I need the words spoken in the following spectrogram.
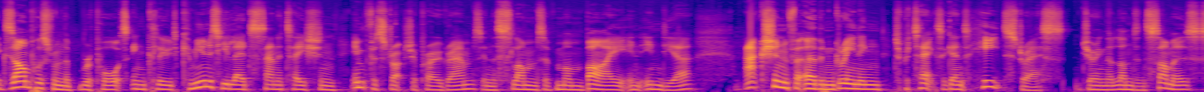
Examples from the report include community led sanitation infrastructure programs in the slums of Mumbai in India, action for urban greening to protect against heat stress during the London summers,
